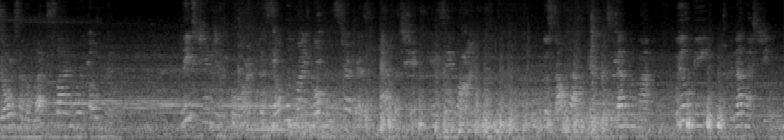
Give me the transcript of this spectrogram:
Doors on the left side will open. Please change it for the Silver Line local service and the Shinkansen Line. The South African Tsudamuma will be Funanashi.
